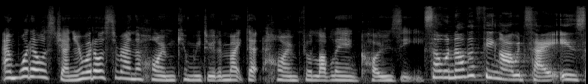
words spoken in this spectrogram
And what else, January? What else around the home can we do to make that home feel lovely and cozy? So, another thing I would say is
